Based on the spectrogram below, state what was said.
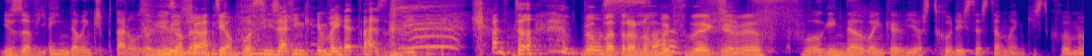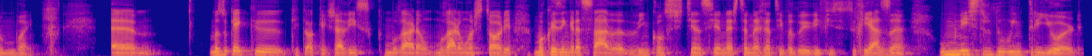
E os aviões, ainda bem que espetaram os aviões ao mesmo tempo, assim já ninguém veio atrás de mim. Tô- Meu patrão não me vai foder a cabeça. Fogo, ainda bem que havia os terroristas também, que isto correu mesmo bem. Ahm, mas o que é que, é que- Ok, já disse que mudaram, mudaram a história. Uma coisa engraçada de inconsistência nesta narrativa do edifício de Riazan: o ministro do Interior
